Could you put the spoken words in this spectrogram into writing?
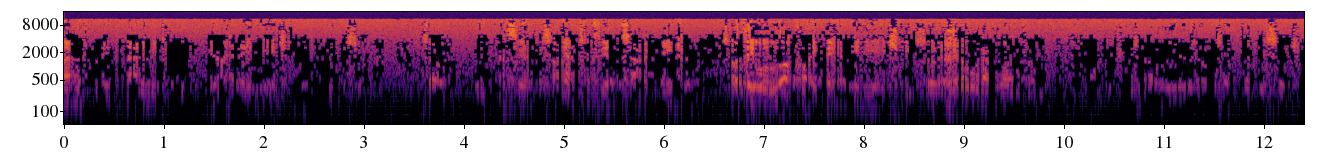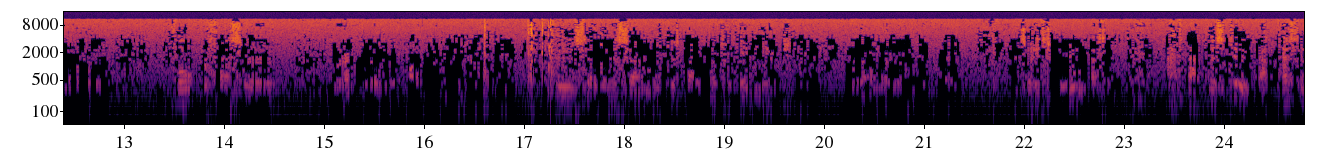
11th grade, that is, you know, I had ADHD. So that's the other side. Yeah, that's the other side of nature. So they will look like they have ADHD. So to show what I've learned from you research full professor, director of the who said that his son was just diagnosed ADHD. So it's really impressive. I've got this too. I've tested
